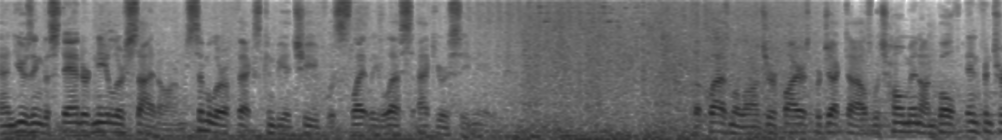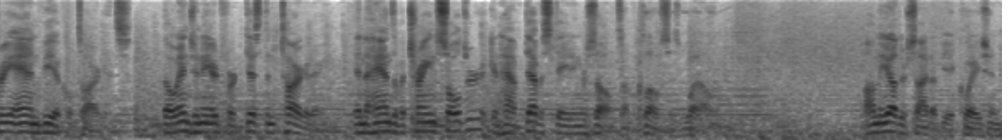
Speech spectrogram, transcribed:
And using the standard needler sidearm, similar effects can be achieved with slightly less accuracy needed. The plasma launcher fires projectiles which home in on both infantry and vehicle targets. Though engineered for distant targeting, in the hands of a trained soldier, it can have devastating results up close as well. On the other side of the equation,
